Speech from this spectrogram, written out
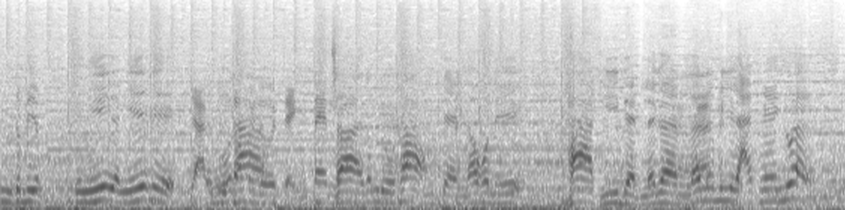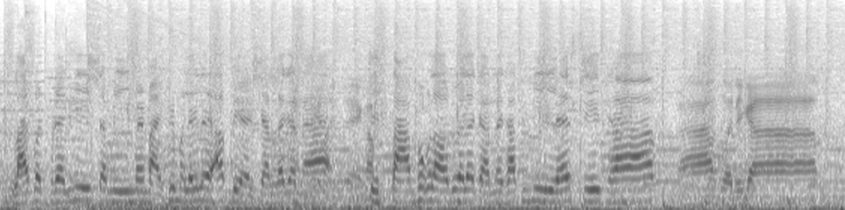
มจะมีอย่างนี้อย่างนี้นี่อยากรู้จะมีต้องไปดูเจ๋งเต้น ใช่ต้องดูท่าของเจ๋งเขาคนนี้ท่าทีเด็ดเหลือเกินแล้วยังมีหลายเพลงด้วย หลายบทเพลงที่จะมีใหม่ๆขึ้นมาเรื่อยๆอัปเดตกันแล้วกันนะฮะใช่ครับติดตามพวกเราด้วยแล้วกันนะครับที่นี่เลสซีครับ ครับ สวัสดีครับ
